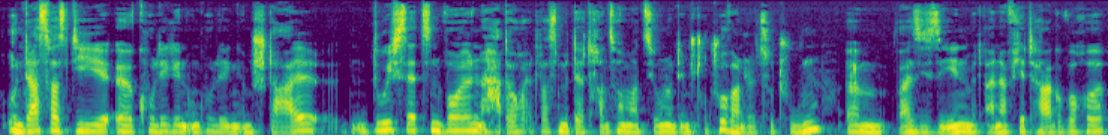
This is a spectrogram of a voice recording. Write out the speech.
Und das, was die äh, Kolleginnen und Kollegen im Stahl durchsetzen wollen, hat auch etwas mit der Transformation und dem Strukturwandel zu tun, ähm, weil sie sehen, mit einer Vier-Tage-Woche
